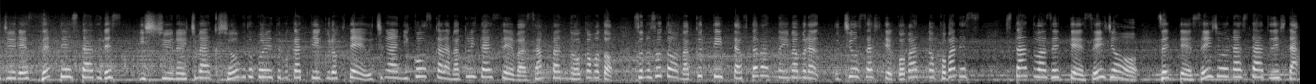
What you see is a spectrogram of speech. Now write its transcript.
10レース前提スタートです。1周の1マーク勝負どころへと向かっていく6艇。内側2コースからまくり体勢は3番の岡本。その外をまくっていった2番の今村。内を指して5番の小葉です。スタートは絶対正常絶対正常なスタートでした。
